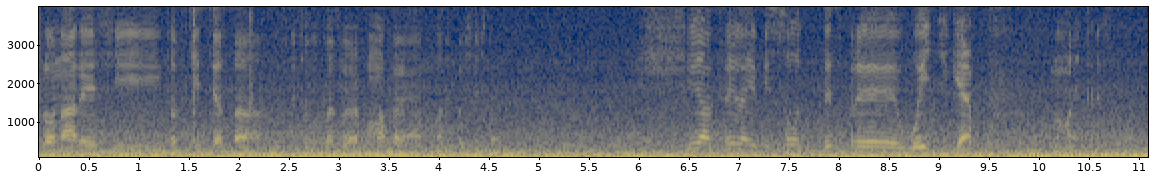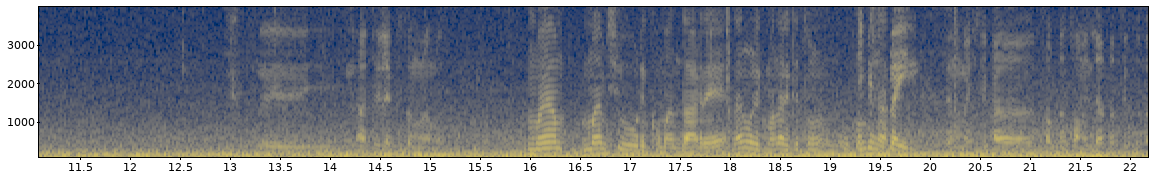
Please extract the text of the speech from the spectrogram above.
clonare și toată chestia asta despre ce vorbeați voi acum, care mă depășește. Și al treilea episod despre wage gap. Nu mai interesant. E- Al treilea episod nu l-am văzut. Mai am, mai am și o recomandare, dar nu o recomandare, cât un, o combinație. Explained se numește, ca s-au plâns oamenii data trecută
